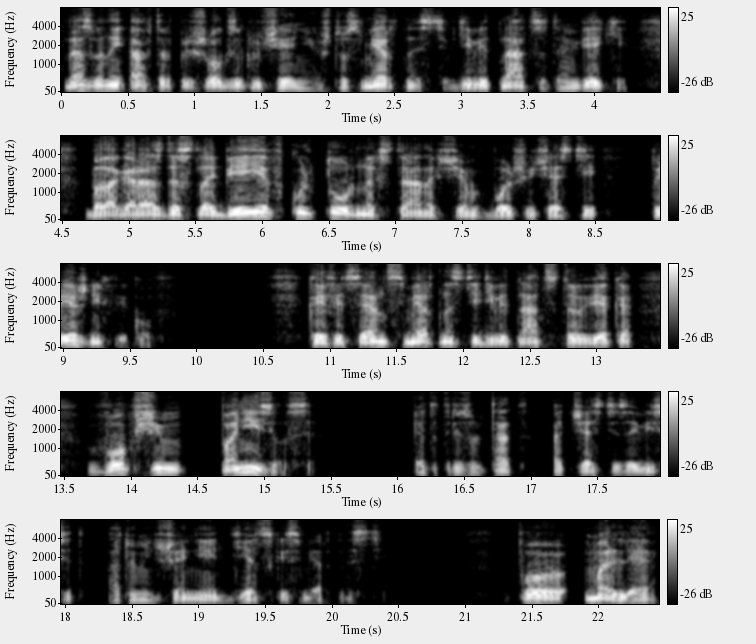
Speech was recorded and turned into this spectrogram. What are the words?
Названный автор пришел к заключению, что смертность в XIX веке была гораздо слабее в культурных странах, чем в большей части прежних веков. Коэффициент смертности XIX века в общем понизился, этот результат отчасти зависит от уменьшения детской смертности. По Малле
